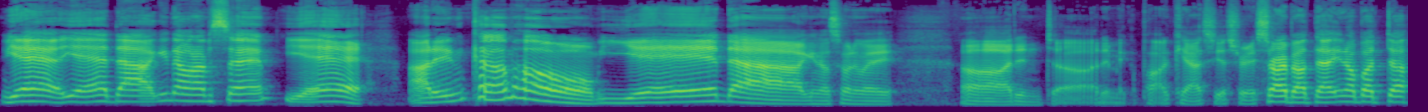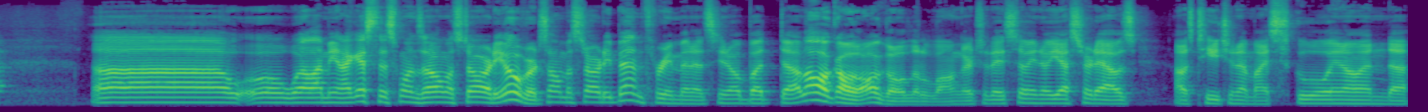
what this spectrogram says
Yeah, yeah, dog. You know what I'm saying? Yeah, I didn't come home. Yeah, dog. You know. So anyway, uh, I didn't uh, I didn't make a podcast yesterday. Sorry about that. You know, but uh, uh, oh, well, I mean, I guess this one's almost already over. It's almost already been three minutes, you know. But uh, I'll go, I'll go a little longer today. So, you know, yesterday I was I was teaching at my school, you know, and uh,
